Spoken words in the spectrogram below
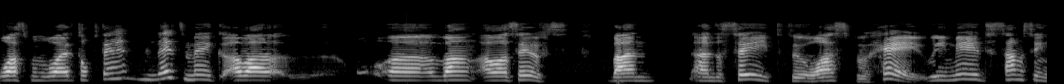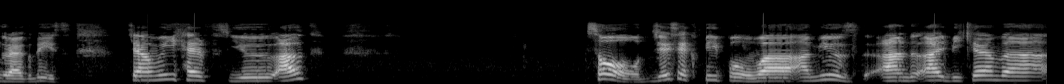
OWASP Mobile Top 10. Let's make our uh, one ourselves and, and say to OWASP, hey, we made something like this. Can we help you out? So, JSEC people were amused and I became uh,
